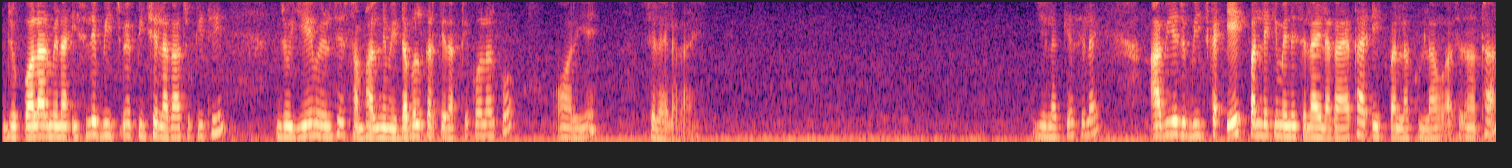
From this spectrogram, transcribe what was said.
जो कॉलर में ना इसलिए बीच में पीछे लगा चुकी थी, जो ये मुझे संभालने में डबल करके रखे कॉलर को और ये सिलाई लगाए। ये लग गया सिलाई। अब ये जो बीच का एक पल्ले की मैंने सिलाई लगाया था, एक पल्ला खुला हुआ था,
